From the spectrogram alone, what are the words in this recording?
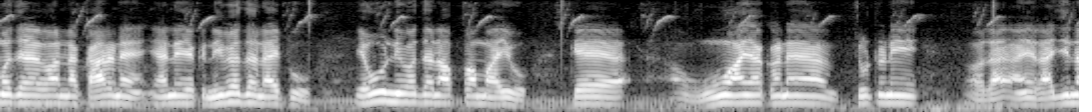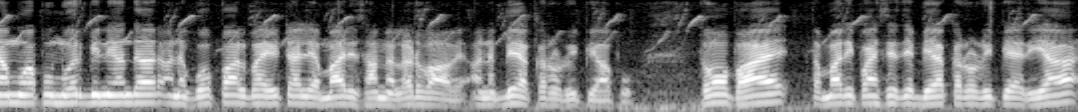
મજા આવવાના કારણે એને એક નિવેદન આપ્યું. એવું નિવેદન આપવામાં આવ્યું કે હું અહીંયા કણે ચૂંટણી રાજીનામું આપું મોરબીની અંદર અને ગોપાલભાઈ ઇટાલિયા મારી સામે લડવા આવે અને બે કરોડ રૂપિયા આપું. તો ભાઈ, તમારી પાસે જે બે કરોડ રૂપિયા રહ્યા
